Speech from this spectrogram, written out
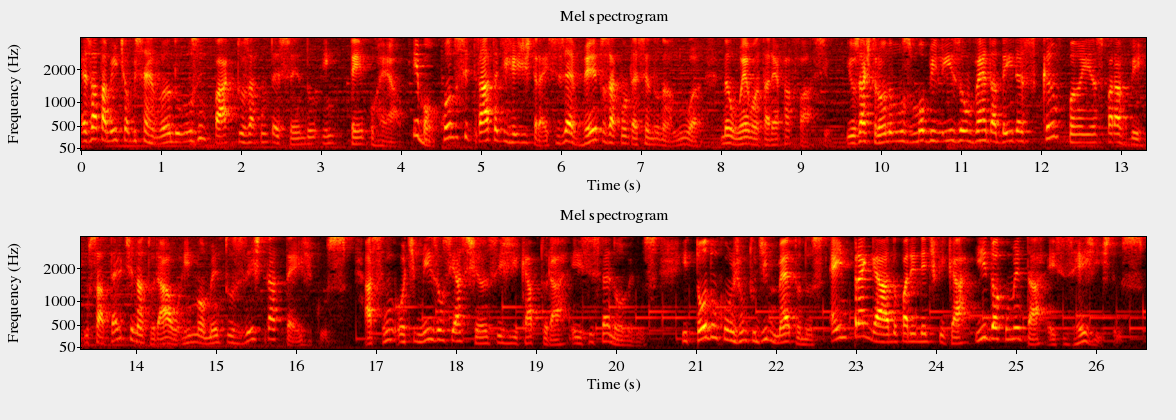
exatamente observando os impactos acontecendo em tempo real. E bom, quando se trata de registrar esses eventos acontecendo na Lua, não é uma tarefa fácil. E os astrônomos mobilizam verdadeiras campanhas para ver o satélite natural em momentos estratégicos. Assim, otimizam-se as chances de capturar esses fenômenos, e todo um conjunto de métodos é empregado para identificar e documentar esses registros.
